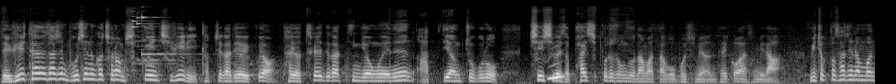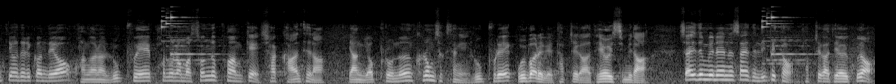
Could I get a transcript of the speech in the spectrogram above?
네, 휠 타일 사진 보시는 것처럼 19인치 휠이 탑재가 되어 있고요. 타이어 트레드 같은 경우에는 앞뒤 양쪽으로 70에서 80% 정도 남았다고 보시면 될 것 같습니다. 위쪽도 사진 한번 띄워드릴 건데요. 광활한 루프에 파노라마 썬루프와 함께 샤크 안테나, 양 옆으로는 크롬 색상의 루프렉 올바르게 탑재가 되어 있습니다. 사이드 미러에는 사이드 리피터 탑재가 되어 있고요.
